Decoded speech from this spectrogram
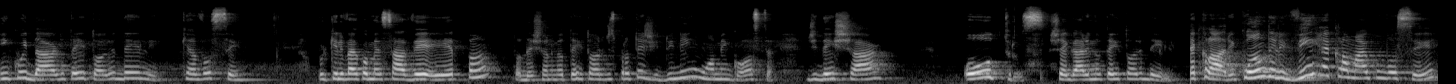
Em cuidar do território dele, que é você. Porque ele vai começar a ver, epa, tô deixando meu território desprotegido. E nenhum homem gosta de deixar outros chegarem no território dele. É claro, e quando ele vir reclamar com você,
